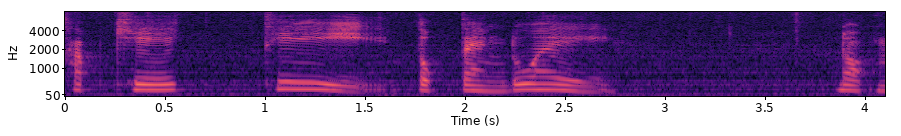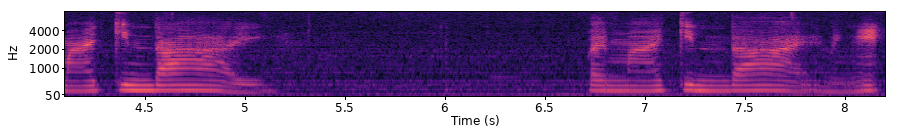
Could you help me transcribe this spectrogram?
คัพเค้กที่ตกแต่งด้วย ดอกไม้กินได้ ใบไม้กินได้อย่างนี้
